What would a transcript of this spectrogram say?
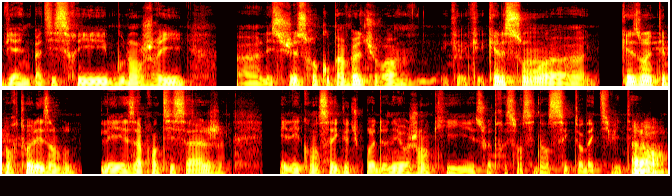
via une pâtisserie, boulangerie. les sujets se recoupent un peu, tu vois. Quels, sont, quels ont été pour toi les, les apprentissages et les conseils que tu pourrais donner aux gens qui souhaiteraient se dans ce secteur d'activité? Alors,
